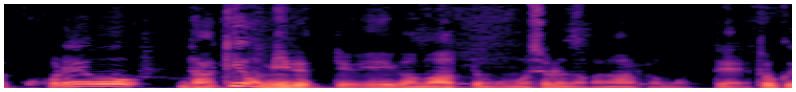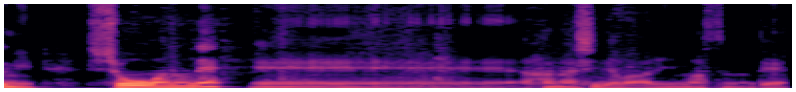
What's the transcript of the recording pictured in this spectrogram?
らこれを、だけを見るっていう映画もあっても面白いのかなと思って、特に昭和のね、えー、話ではありますので、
